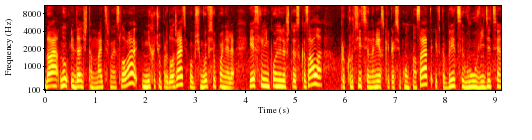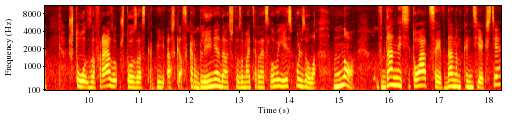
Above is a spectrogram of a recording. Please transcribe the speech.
да, ну и дальше там матерные слова, не хочу продолжать, в общем, вы все поняли. Если не поняли, что я сказала, прокрутите на несколько секунд назад, и в таблице вы увидите, что за фразу, что за оскорбление, да, что за матерное слово я использовала. Но в данной ситуации, в данном контексте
